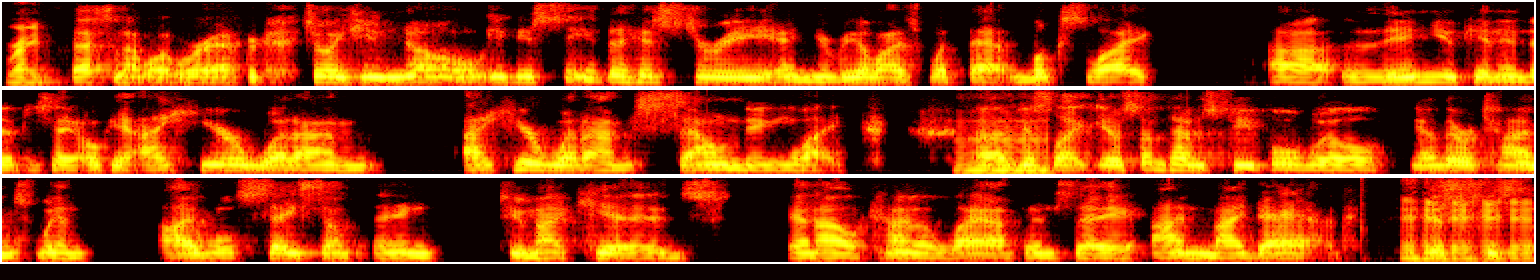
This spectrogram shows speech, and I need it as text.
Right. That's not what we're after. So if you know, if you see the history and you realize what that looks like, uh, then you can end up to say, okay, I hear what I'm, I hear what I'm sounding like. Mm. Uh, just like you know, sometimes people will, you know, there are times when I will say something to my kids and I'll kind of laugh and say, I'm my dad. This is, this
